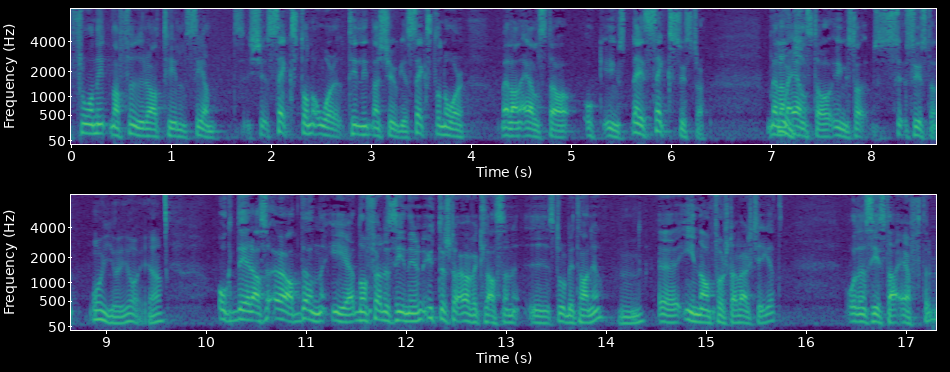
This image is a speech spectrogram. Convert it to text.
från 1904 till sent, 16 år, till 1920. 16 år mellan äldsta och yngsta, nej sex systrar. Mellan Oj. äldsta och yngsta sy- systern. Oj, oj, oj. Ja. Och deras öden är, de föddes in i den yttersta överklassen i Storbritannien eh, innan första världskriget. Och den sista efter.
